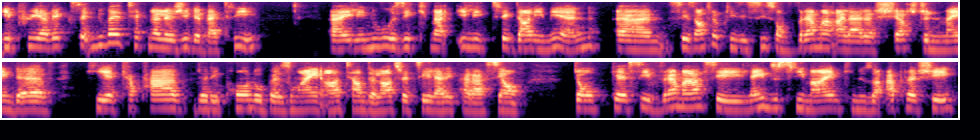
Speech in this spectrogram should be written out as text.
Et puis, avec cette nouvelle technologie de batterie, et les nouveaux équipements électriques dans les mines, euh, ces entreprises ici sont vraiment à la recherche d'une main-d'œuvre qui est capable de répondre aux besoins en termes de l'entretien et la réparation. Donc, euh, c'est vraiment, c'est l'industrie même qui nous a approchés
